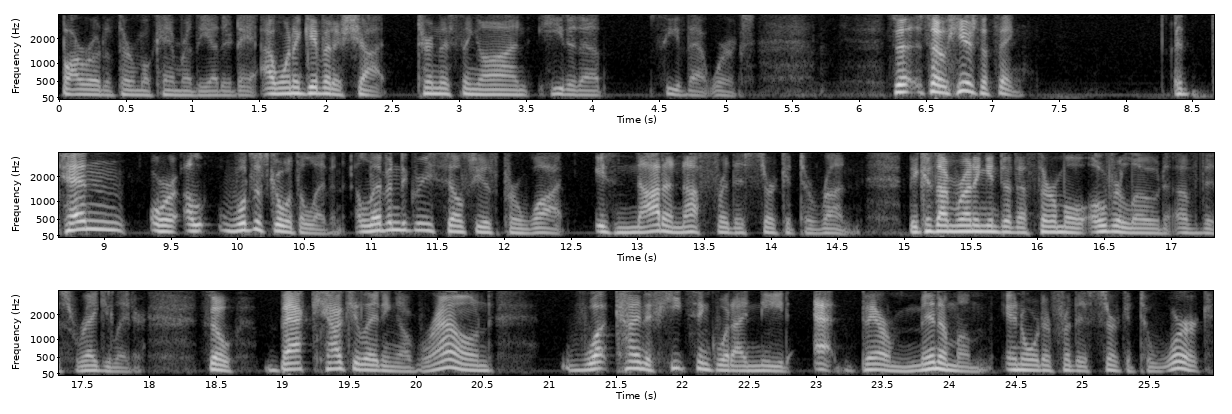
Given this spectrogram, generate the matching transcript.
borrowed a thermal camera the other day. I want to give it a shot. Turn this thing on, heat it up, see if that works. So so here's the thing. A 10 or uh, we'll just go with 11. 11 degrees Celsius per watt is not enough for this circuit to run because I'm running into the thermal overload of this regulator. So back calculating around what kind of heatsink would I need at bare minimum in order for this circuit to work?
